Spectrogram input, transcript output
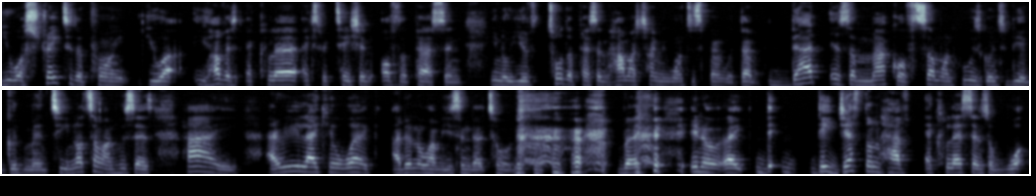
you are straight to the point. You are you have a, a, clear expectation of the person. You know you've told the person how much time you want to spend with them. That is a mark of someone who is going to be a good mentee not someone who says hi i really like your work. I don't know why i'm using that tone. But you know like they, they just don't have a clear sense of what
